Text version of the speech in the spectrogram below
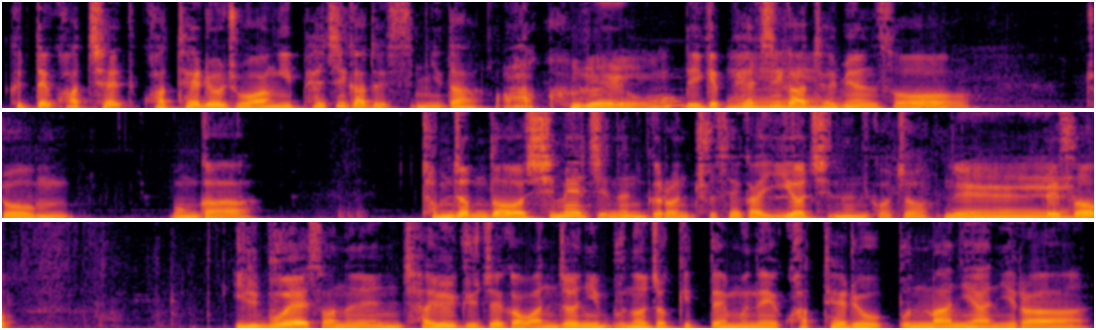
그때 과체, 과태료 조항이 폐지가 됐습니다. 아 그래요? 근데 이게 폐지가 음. 되면서 좀 뭔가 점점 더 심해지는 그런 추세가 이어지는 거죠. 네. 그래서 일부에서는 자율 규제가 완전히 무너졌기 때문에 과태료뿐만이 아니라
